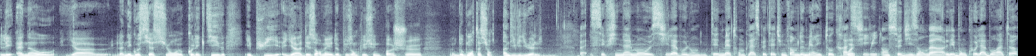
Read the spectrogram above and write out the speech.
les NAO, il y a euh, la négociation euh, collective et puis il y a désormais de plus en plus une poche euh, d'augmentation individuelle. Bah, c'est finalement aussi la volonté de mettre en place peut-être une forme de méritocratie en se disant ben, les bons collaborateurs,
